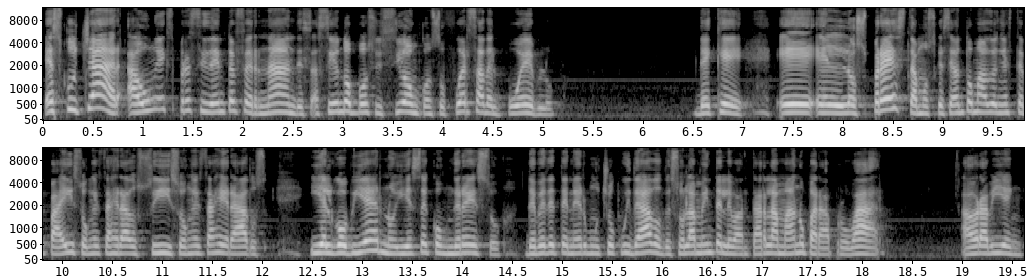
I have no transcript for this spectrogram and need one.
Escuchar a un expresidente Fernández haciendo oposición con su fuerza del pueblo, de que eh, los préstamos que se han tomado en este país son exagerados, sí, son exagerados, y el gobierno y ese Congreso debe de tener mucho cuidado de solamente levantar la mano para aprobar Ahora bien,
